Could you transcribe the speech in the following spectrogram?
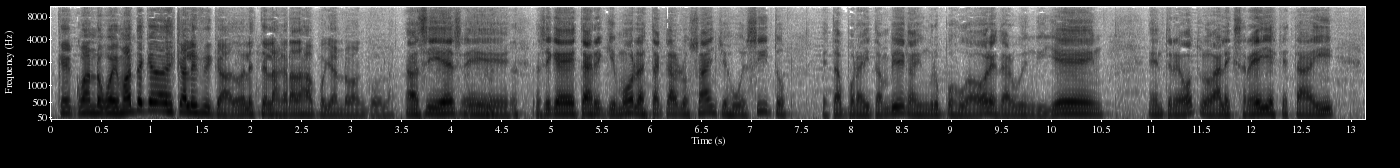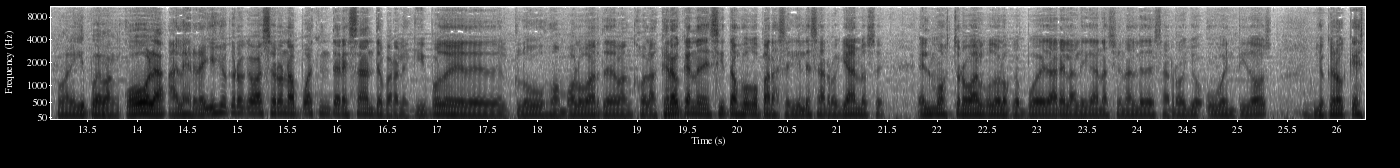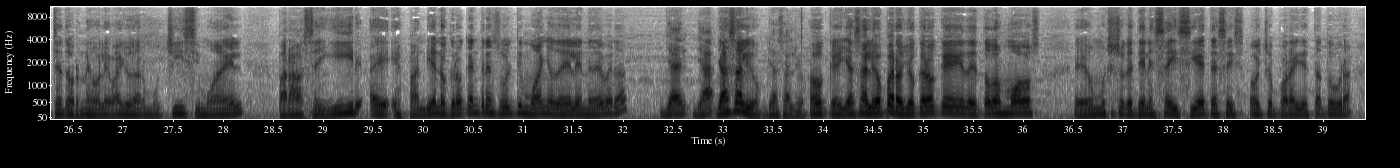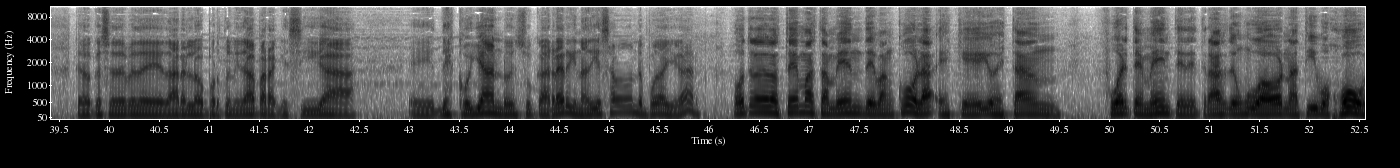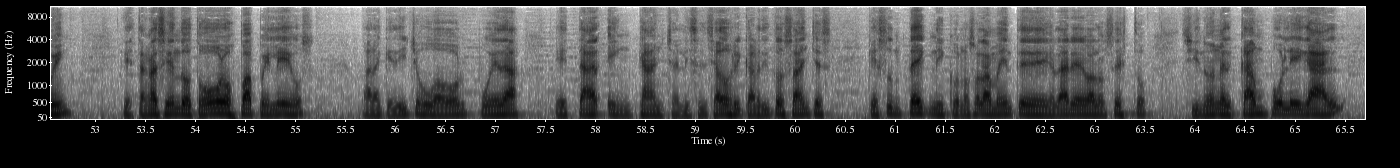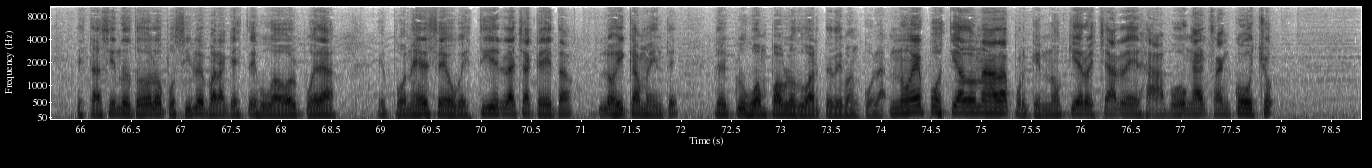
que cuando Guaymate queda descalificado, él esté en las gradas apoyando a Bancola. Así es. eh, así que está Ricky Mola, está Carlos Sánchez, Huesito, está por ahí también. Hay un grupo de jugadores, Darwin Guillén, entre otros, Alex Reyes que está ahí con el equipo de Bancola. Alex Reyes yo creo que va a ser una apuesta interesante para el equipo de- de- del club Juan Pablo Duarte de Bancola. Creo que necesita juego para seguir desarrollándose. Él mostró algo de lo que puede dar en la Liga Nacional de Desarrollo U22. Yo creo que este torneo le va a ayudar muchísimo a él para seguir eh, expandiendo. Creo que entra en su último año de LND, ¿verdad? Ya, ya, ¿Ya salió? ya salió. Ok, ya salió, pero yo creo que de todos modos, eh, un muchacho que tiene 6, 7, 6, 8 por ahí de estatura, creo que se debe de darle la oportunidad para que siga eh, descollando en su carrera y nadie sabe dónde pueda llegar. Otro de los temas también de Bancola es que ellos están fuertemente detrás de un jugador nativo joven que están haciendo todos los papeleos para que dicho jugador pueda estar en cancha. El licenciado Ricardito Sánchez, que es un técnico no solamente en el área de baloncesto, sino en el campo legal, está haciendo todo lo posible para que este jugador pueda eh, ponerse o vestir la chaqueta, lógicamente, del Club Juan Pablo Duarte de Bancola. No he posteado nada porque no quiero echarle el jabón al sancocho,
